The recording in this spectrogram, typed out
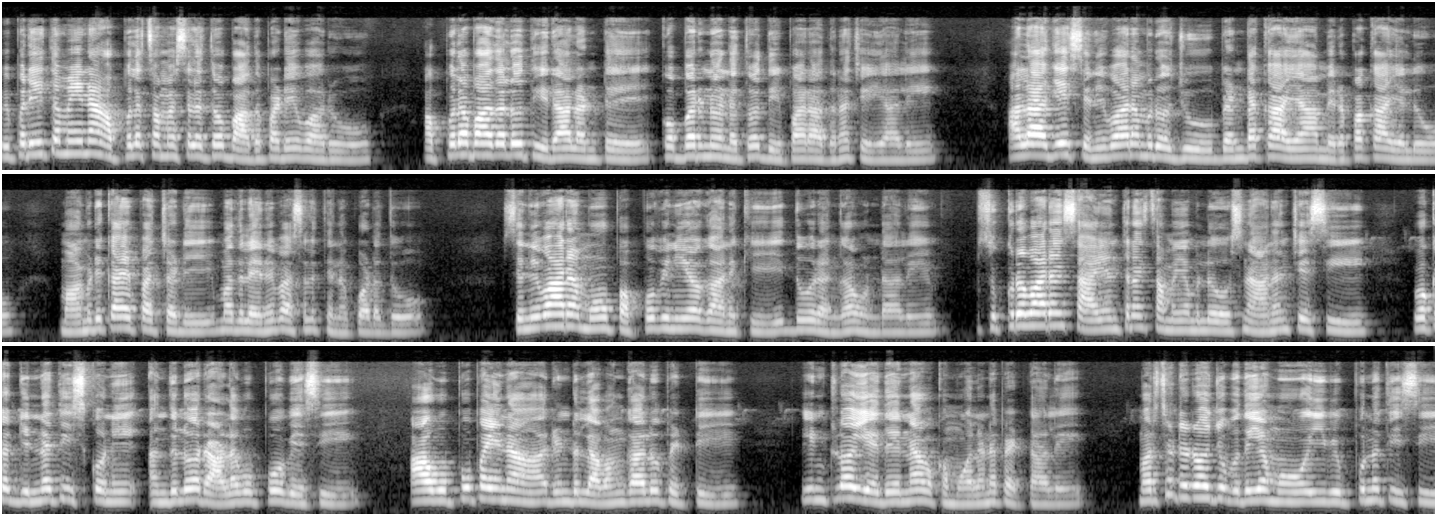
విపరీతమైన అప్పుల సమస్యలతో బాధపడేవారు అప్పుల బాధలు తీరాలంటే కొబ్బరి నూనెతో దీపారాధన చేయాలి. అలాగే శనివారం రోజు బెండకాయ మిరపకాయలు మామిడికాయ పచ్చడి మొదలైనవి అసలు తినకూడదు. శనివారము పప్పు వినియోగానికి దూరంగా ఉండాలి. శుక్రవారం సాయంత్రం సమయంలో స్నానం చేసి ఒక గిన్నె తీసుకొని అందులో రాళ్ళ ఉప్పు వేసి ఆ ఉప్పు పైన రెండు లవంగాలు పెట్టి ఇంట్లో ఏదైనా ఒక మూలన పెట్టాలి. మరుసటి రోజు ఉదయము ఈ ఉప్పును తీసి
